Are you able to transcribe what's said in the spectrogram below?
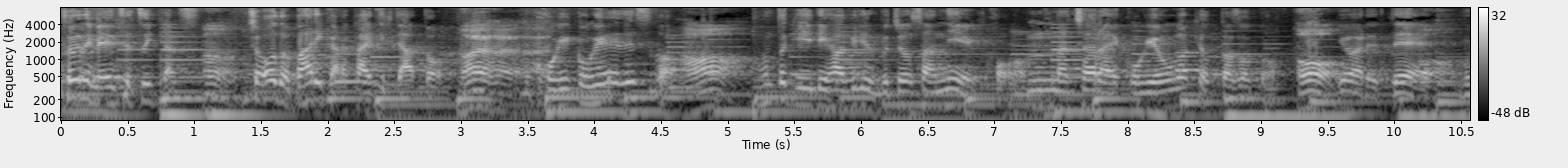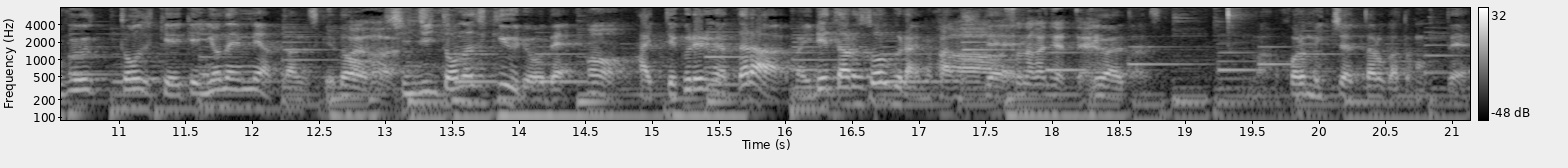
それで面接行ったんです、うん。ちょうどバリから帰ってきた後。はいはいはい。焦げ焦げですわ。あその時リハビリの部長さんに「こんなチャラい焦げおがきょったぞ」おとう言われて僕当時経験4年目やったんですけど、はいはい。新人と同じ給料で入ってくれるんやったら、まあ、入れたるぞぐらいの感じでそんな感じやった言われたんです、まあ、これも一応やったろうかと思って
